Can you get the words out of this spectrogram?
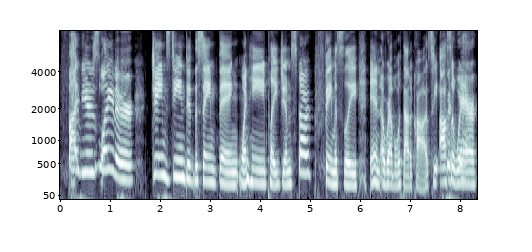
five years later, James Dean did the same thing when he played Jim Stark, famously in A Rebel Without a Cause. He also wear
